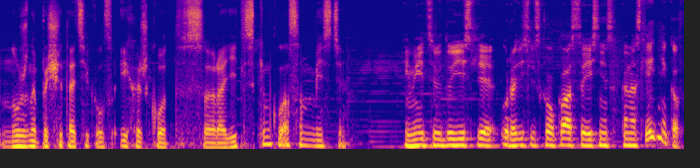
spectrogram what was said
нужно посчитать equals и hashCode с родительским классом вместе? Имеется в виду, если у родительского класса есть несколько наследников,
